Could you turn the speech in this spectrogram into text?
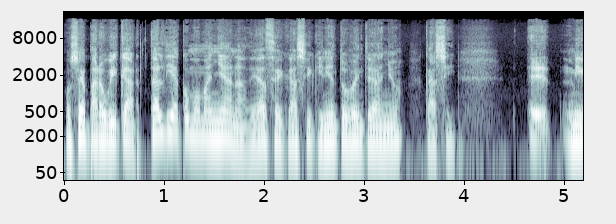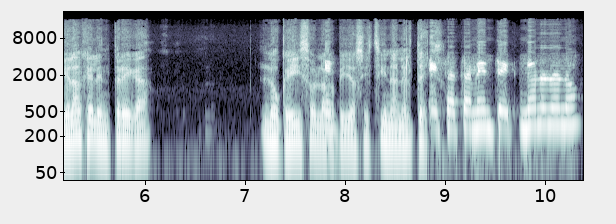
O sea, para ubicar, tal día como mañana, de hace casi 520 años, casi, eh, Miguel Ángel entrega lo que hizo en la Capilla Sistina en el techo. Exactamente, no, no, no, no.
